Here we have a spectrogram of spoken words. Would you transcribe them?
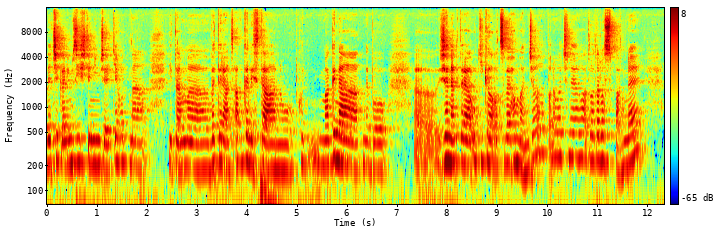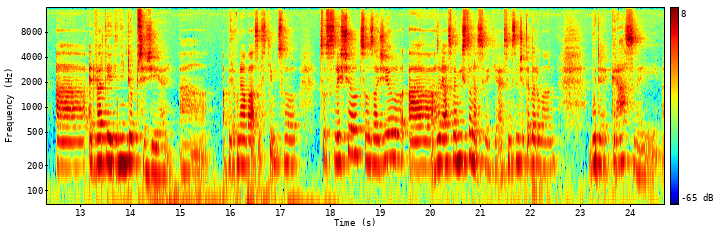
nečekaným zjištěním, že je těhotná, je tam eh, veterán z Afganistánu, obchodní magnát nebo eh, žena, která utíkala od svého manžela panovačného a to letadlo spadne a Edward je jediný, kdo přežije a, a vyrovnává se s tím, co, co slyšel, co zažil a hledá své místo na světě. A já si myslím, že tenhle román bude krásný. Eh,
